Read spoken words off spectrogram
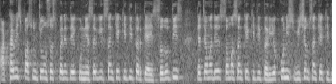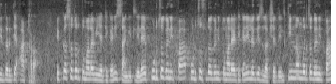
अठ्ठावीसपासून चौसष्टपर्यंत एकूण नैसर्गिक संख्या किती तर ते आहे सदोतीस. त्याच्यामध्ये समसंख्या किती तर एकोणीस विषम संख्या किती तर ते अठरा. हे कसं तर तुम्हाला मी या ठिकाणी सांगितलेलं आहे. पुढचं गणित पहा. पुढचं सुद्धा गणित तुम्हाला या ठिकाणी लगेच लक्षात येईल. तीन नंबरचं गणित पहा.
